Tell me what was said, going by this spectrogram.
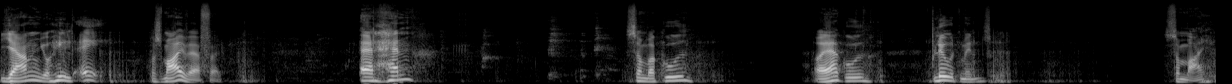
hjernen jo helt af, hos mig i hvert fald, at han, som var Gud, og er Gud, blev et menneske. Som mig.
